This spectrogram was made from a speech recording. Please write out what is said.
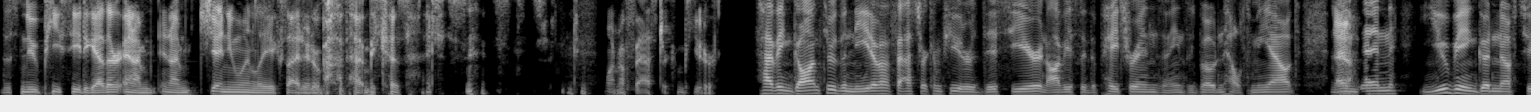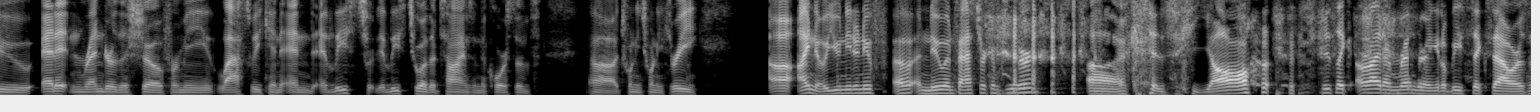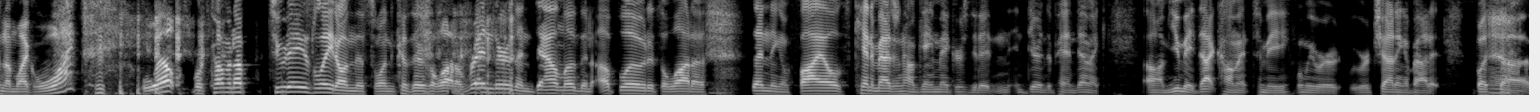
this new PC together, and I'm and I'm genuinely excited about that because I just, just want a faster computer. Having gone through the need of a faster computer this year, and obviously the patrons and Ainsley Bowden helped me out, yeah. and then you being good enough to edit and render the show for me last weekend, and at least at least two other times in the course of uh, 2023 uh, I know you need a new, uh, a new and faster computer, because uh, y'all. he's like, all right, I'm rendering. It'll be six hours, and I'm like, what? well, we're coming up two days late on this one because there's a lot of render, then download, then upload. It's a lot of sending of files. Can't imagine how game makers did it in, in, during the pandemic. Um, you made that comment to me when we were we were chatting about it, but. Yeah. Uh,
